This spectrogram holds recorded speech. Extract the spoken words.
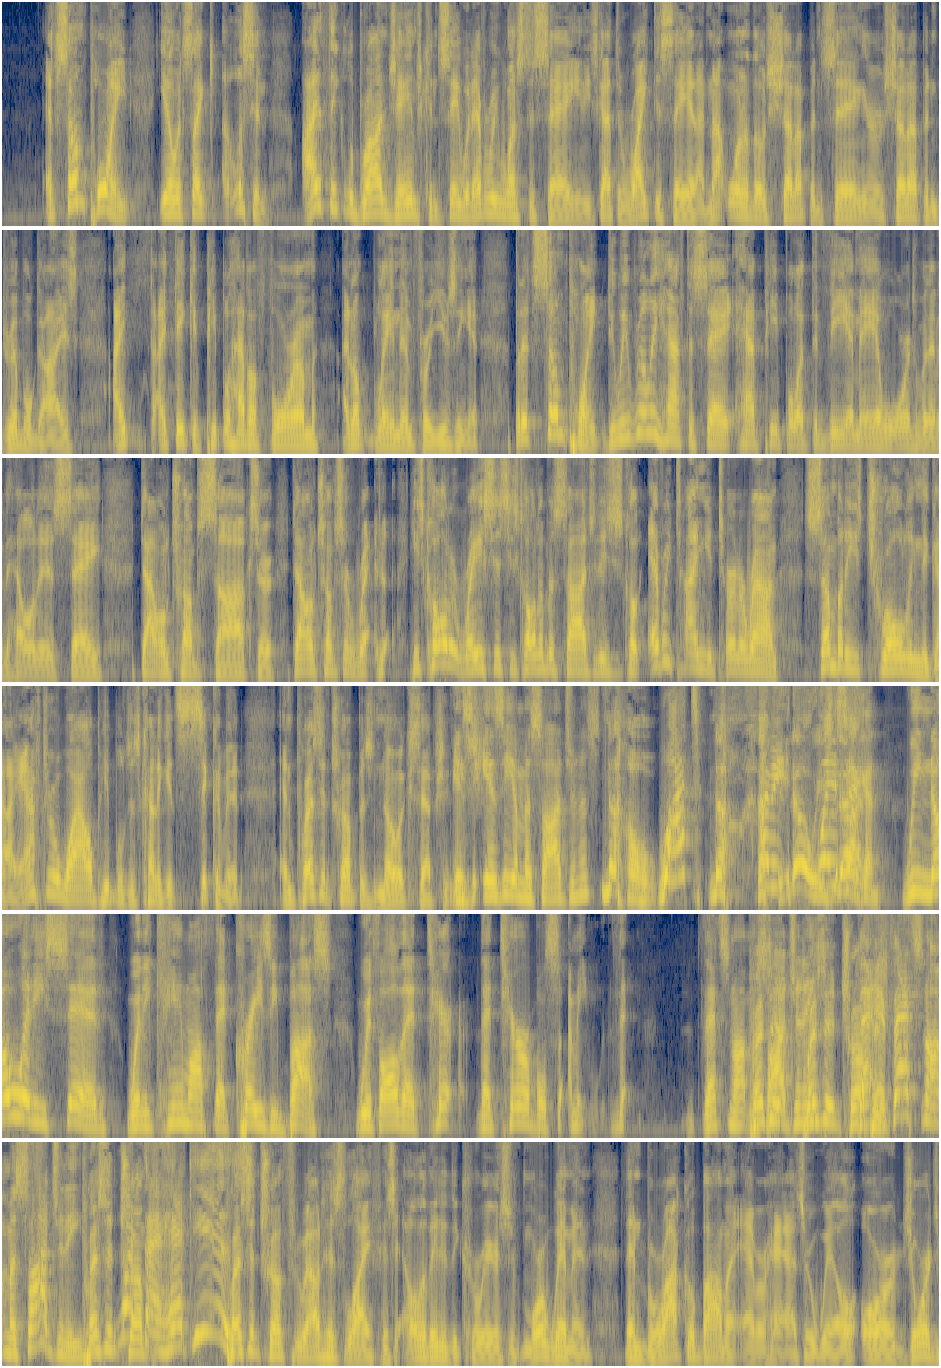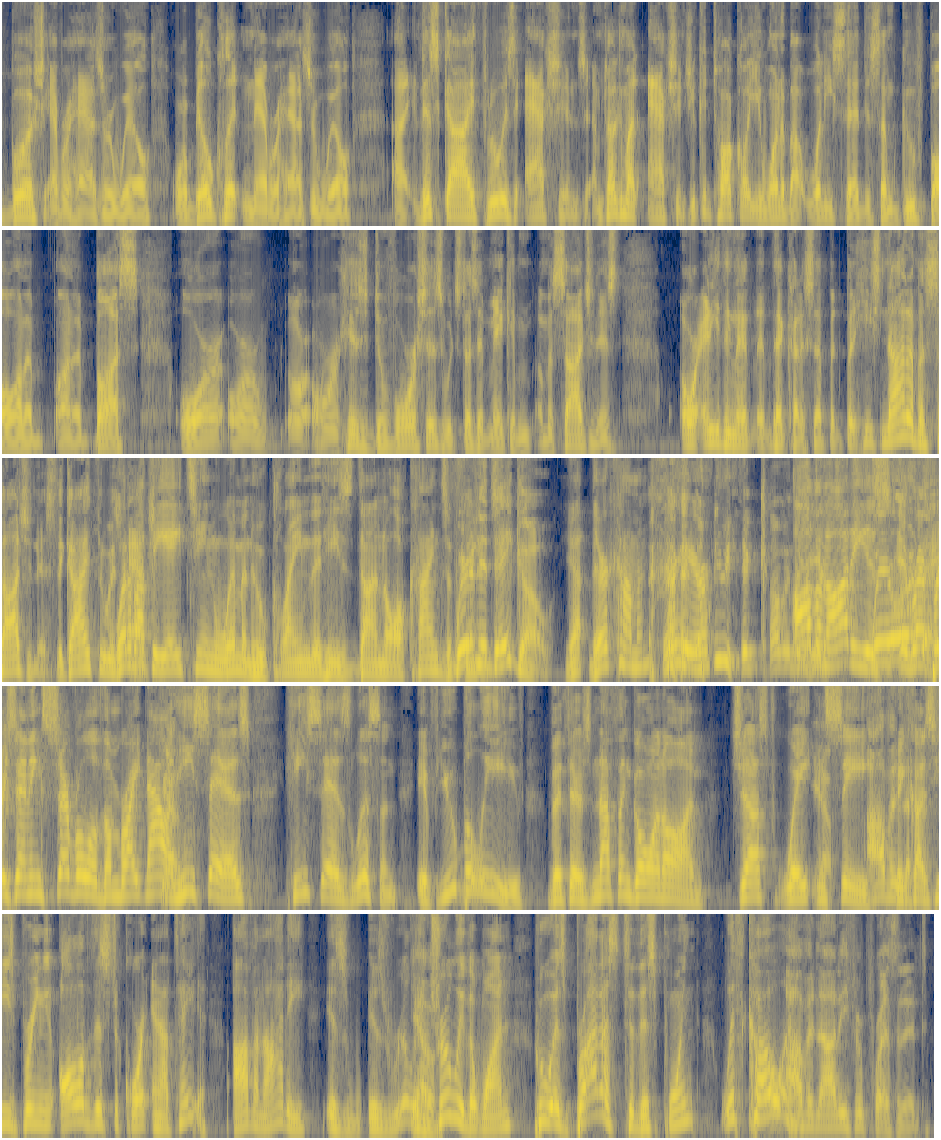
At some point, you know, it's like, uh, listen. I think LeBron James can say whatever he wants to say, and he's got the right to say it. I'm not one of those shut up and sing or shut up and dribble guys. I I think if people have a forum, I don't blame them for using it. But at some point, do we really have to say have people at the VMA awards, whatever the hell it is, say Donald Trump sucks or Donald Trump's a ra- he's called a racist, he's called a misogynist, he's called every time you turn around, somebody's trolling the guy. After a while, people just kind of get sick of it, and President Trump is no exception. is He's- is he a misogynist? no What? No, I mean, no. he's wait a not. second. We know what he said when he came off that crazy bus with all that ter- that terrible. I mean, that, that's not President- misogyny. President Trump That- has- if that's not misogyny, President what Trump, the heck is? President Trump throughout his life has elevated the careers of more women than Barack Obama ever has or will, or George Bush ever has or will, or Bill Clinton ever has or will. Uh, this guy, through his actions, I'm talking about actions. You can talk all you want about what he said to some goofball on a on a bus, or or or, or his divorces, which doesn't make him a misogynist. Or anything that, that kind of stuff, but but he's not a misogynist. The guy through his what about actions- the 18 women who claim that he's done all kinds of where things? did they go? Yeah, they're coming. They're here. What do you mean they're coming? They're? Avenatti is Where are they? representing several of them right now, Yeah. and he says he says, "Listen, if you believe that there's nothing going on, just wait Yeah. and see, Aven- because he's bringing all of this to court." And I'll tell you, Avenatti is is really Yeah. truly the one who has brought us to this point with Cohen. Avenatti for president.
